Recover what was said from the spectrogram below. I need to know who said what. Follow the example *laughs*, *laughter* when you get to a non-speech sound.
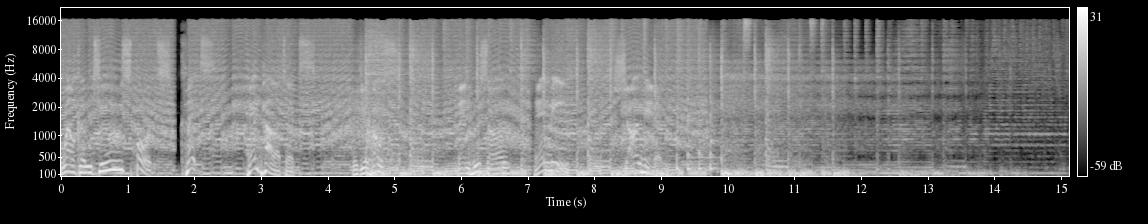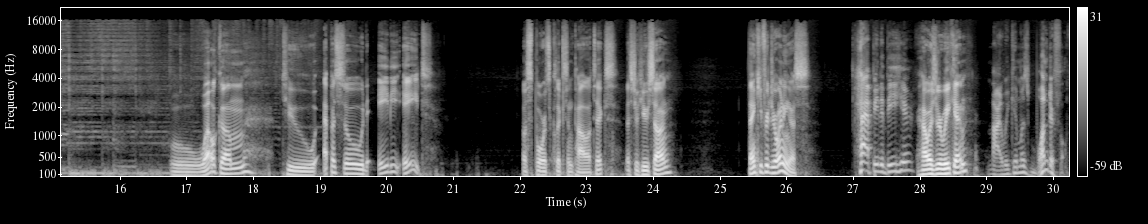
Speaker 1: Welcome to Sports, Clicks, and Politics with your hosts, Ben Husong and me, Sean Hannon. Welcome to episode 88 of Sports, Clicks, and Politics. Mr. Husong, thank you for joining us.
Speaker 2: Happy to be here.
Speaker 1: How was your weekend?
Speaker 2: My weekend was wonderful.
